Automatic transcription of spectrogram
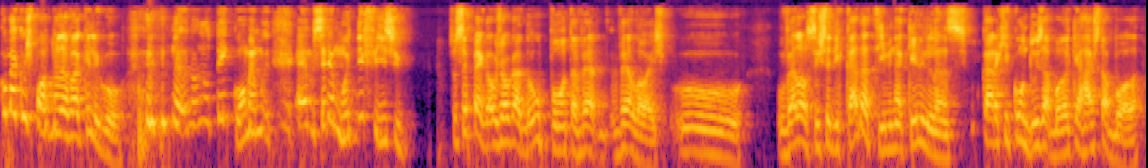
Como é que o Sport não levar aquele gol? não, não, tem como. É, é, seria muito difícil. Se você pegar o jogador, o ponta veloz, o o velocista de cada time naquele lance, o cara que conduz a bola, que arrasta a bola,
